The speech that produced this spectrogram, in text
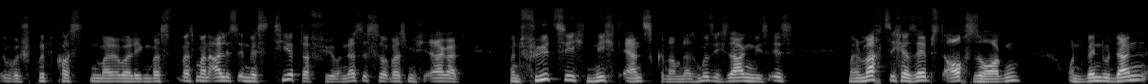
über Spritkosten mal überlegen, was, was man alles investiert dafür. Und das ist so, was mich ärgert. Man fühlt sich nicht ernst genommen. Das muss ich sagen, wie es ist. Man macht sich ja selbst auch Sorgen. Und wenn du dann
